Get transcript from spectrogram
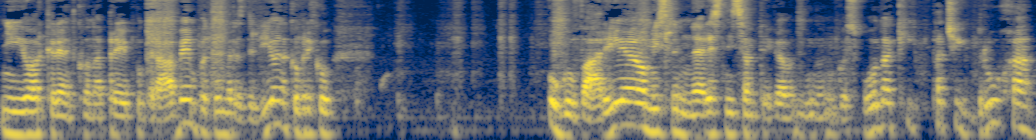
New Yorker in tako naprej pograbijo in potem razdelijo in ko reko. Ugovarjajo, mislim, ne res nisem tega gospoda, ki pač jih bruha,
